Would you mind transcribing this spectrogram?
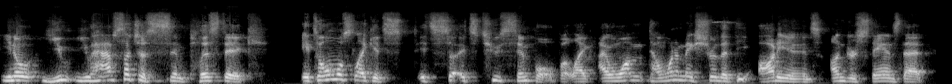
you know, you you have such a simplistic. It's almost like it's it's it's too simple, but like I want I want to make sure that the audience understands that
